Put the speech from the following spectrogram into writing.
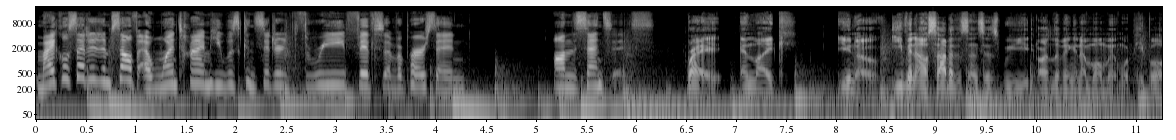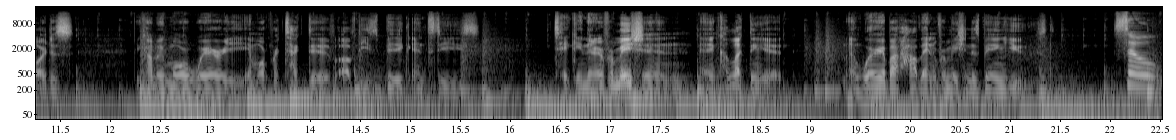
Michael said it himself. At one time, he was considered three fifths of a person on the census. Right. And like, you know, even outside of the census, we are living in a moment where people are just becoming more wary and more protective of these big entities taking their information and collecting it and worry about how that information is being used. So,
